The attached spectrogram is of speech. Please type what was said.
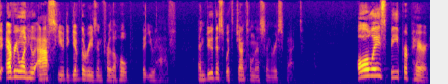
to everyone who asks you to give the reason for the hope that you have. And do this with gentleness and respect. Always be prepared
